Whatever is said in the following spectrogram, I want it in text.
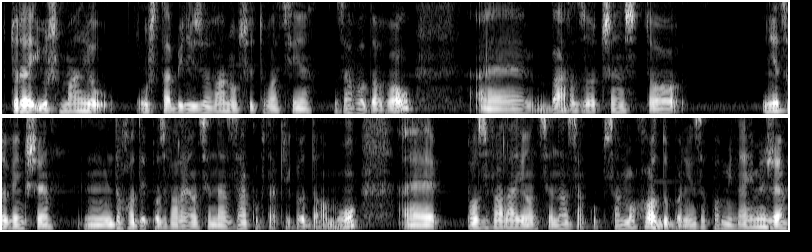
które już mają ustabilizowaną sytuację zawodową, e, bardzo często nieco większe mm, dochody pozwalające na zakup takiego domu, e, pozwalające na zakup samochodu, bo nie zapominajmy, że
